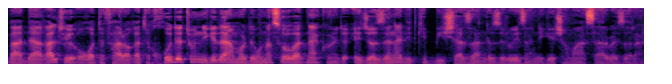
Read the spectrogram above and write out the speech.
و حداقل توی اوقات فراغت خودتون دیگه در مورد اونا صحبت نکنید و اجازه ندید که بیش از اندازه روی زندگی شما اثر بذارن.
